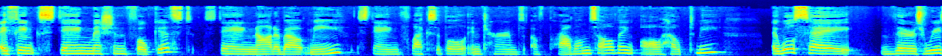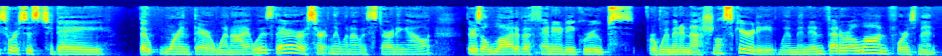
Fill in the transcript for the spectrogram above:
I think staying mission focused, staying not about me, staying flexible in terms of problem solving all helped me. I will say there's resources today that weren't there when I was there, or certainly when I was starting out. There's a lot of affinity groups for women in national security, women in federal law enforcement.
